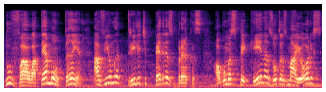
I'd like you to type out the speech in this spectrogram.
Do val até a montanha havia uma trilha de pedras brancas, algumas pequenas, outras maiores,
